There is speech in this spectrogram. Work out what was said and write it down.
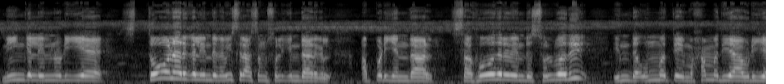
நீங்கள் என்னுடைய தோழர்கள் என்று நபிசுலாசம் சொல்கின்றார்கள். அப்படி என்றால் சகோதரர் என்று சொல்வது இந்த உம்மத்தை முகமதியாவுடைய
